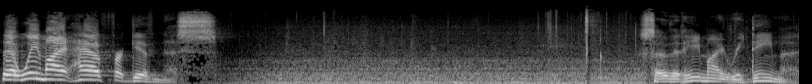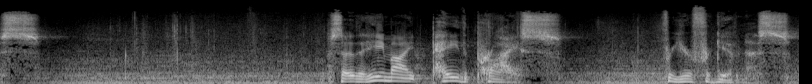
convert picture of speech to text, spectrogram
that we might have forgiveness. So that he might redeem us, so that he might pay the price for your forgiveness,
